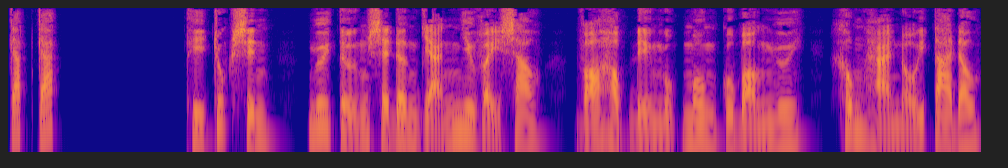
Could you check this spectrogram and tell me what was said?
Cáp cáp. Thi trúc sinh, ngươi tưởng sẽ đơn giản như vậy sao? Võ học địa ngục môn của bọn ngươi không hạ nổi ta đâu.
